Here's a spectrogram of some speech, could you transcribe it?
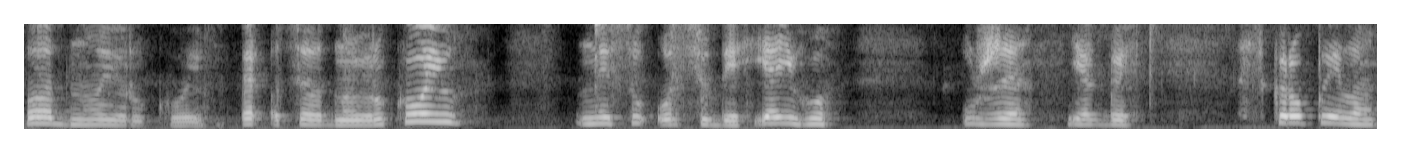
Одною рукою. Тепер оце одною рукою несу от сюди. Я його вже якби скропила.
